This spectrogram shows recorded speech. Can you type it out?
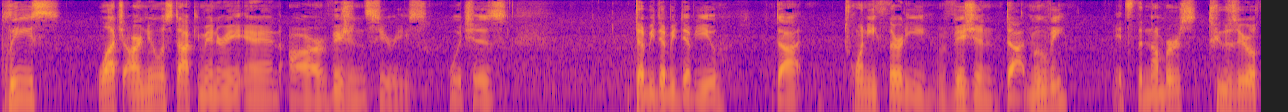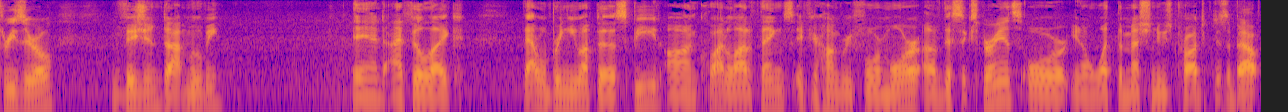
please watch our newest documentary and our vision series, which is www.2030vision.movie. It's the numbers 2030 vision.movie. And I feel like that will bring you up to speed on quite a lot of things if you're hungry for more of this experience or, you know, what the Mesh News project is about,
